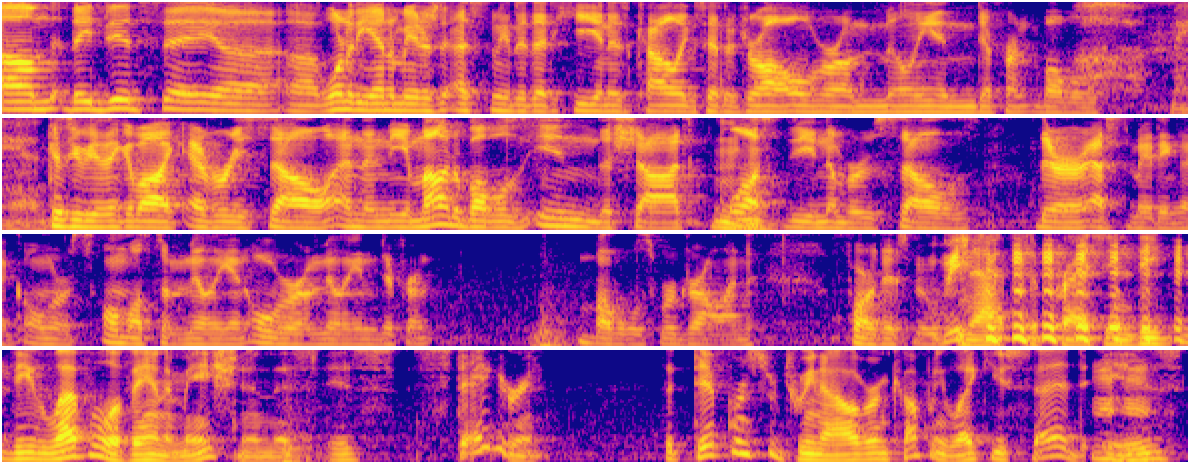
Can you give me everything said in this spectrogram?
Um, they did say uh, uh, one of the animators estimated that he and his colleagues had to draw over a million different bubbles. Man, Because if you think about like every cell and then the amount of bubbles in the shot Mm-hmm. plus the number of cells, they're estimating like almost almost a million, over a million different bubbles were drawn for this movie. not surprising. the the level of animation in this is staggering. The difference between Oliver and Company, like you said, Mm-hmm. is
